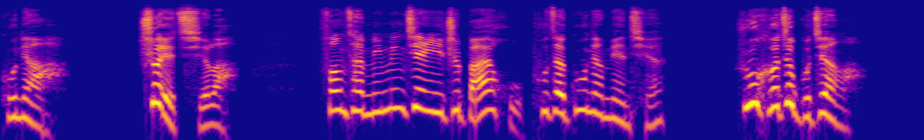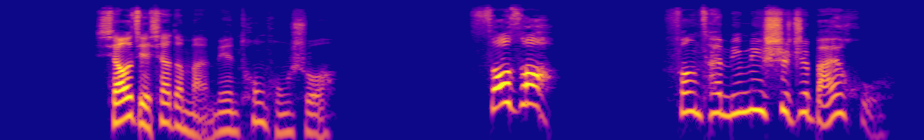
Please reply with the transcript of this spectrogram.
姑娘，这也奇了！方才明明见一只白虎扑在姑娘面前，如何就不见了？”小姐吓得满面通红，说：“嫂嫂，方才明明是只白虎，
